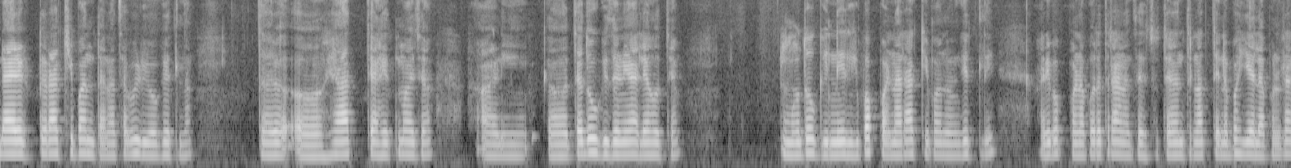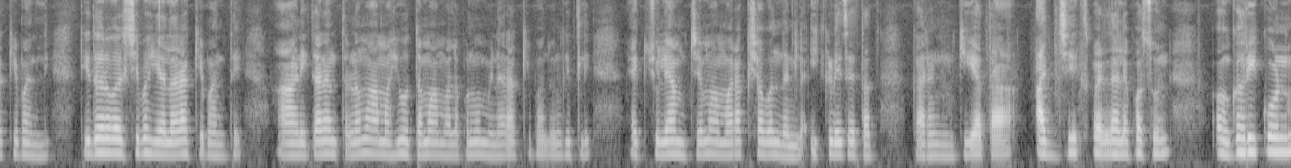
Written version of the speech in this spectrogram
डायरेक्ट राखी बांधतानाचा व्हिडिओ घेतला. तर ह्या आत्या आहेत माझ्या आणि त्या दोघीजणी आल्या होत्या. मग दोघींनी पप्पांना राखी बांधून घेतली. आणि पप्पांना परत राहण्यात जायचो त्यानंतर आत्यानं भैयाला पण राखी बांधली. ती दरवर्षी भैयाला राखी बांधते. आणि त्यानंतर मामाही होता. मामाला पण मम्मीनं राखी बांधून घेतली. ॲक्च्युली आमचे मामा रक्षाबंधनला इकडेच येतात. कारण की आता आजी एक्सपायर झाल्यापासून घरी कोण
